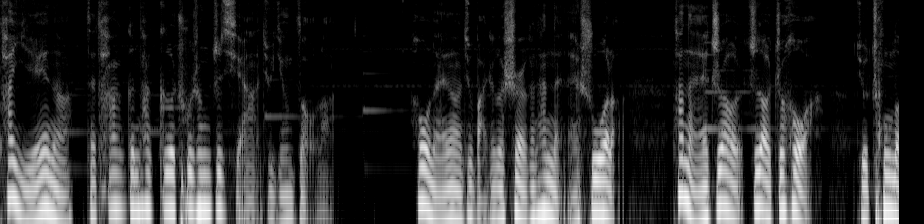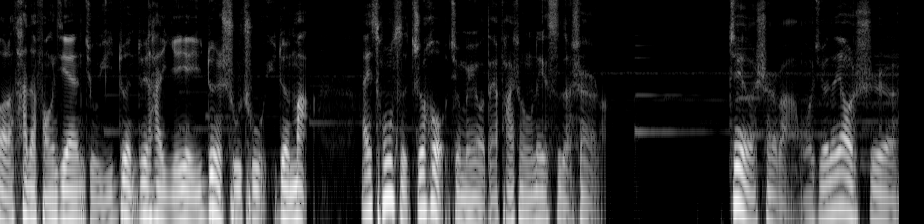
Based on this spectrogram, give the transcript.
他爷爷呢，在他跟他哥出生之前啊就已经走了。后来呢，就把这个事儿跟他奶奶说了。他奶奶知道知道之后啊，就冲到了他的房间，就一顿对他爷爷一顿输出，一顿骂。哎，从此之后就没有再发生类似的事儿了。这个事儿吧，我觉得要是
